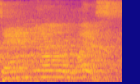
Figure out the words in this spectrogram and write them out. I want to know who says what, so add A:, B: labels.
A: Daniel Weiss.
